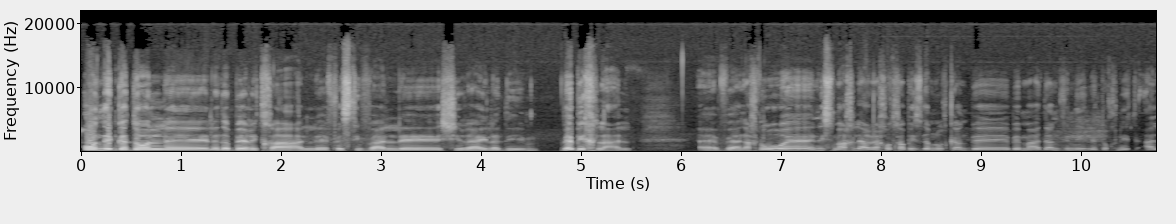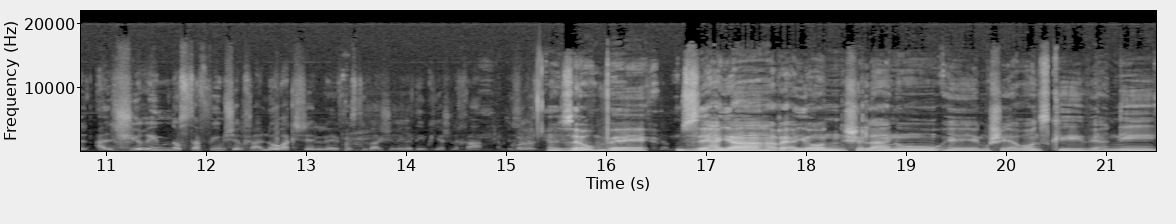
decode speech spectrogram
עונג גדול אה, לדבר איתך על פסטיבל אה, שירי הילדים, ובכלל, אה, ואנחנו אה, נשמח לארח אותך בהזדמנות כאן ב- במעדן ויניל לתוכנית על, על שירים נוספים שלך, לא רק של אה, פסטיבל שירי ילדים, כי יש לך... זהו, וזה היה הריאיון שלנו, משה ירונסקי ואני,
